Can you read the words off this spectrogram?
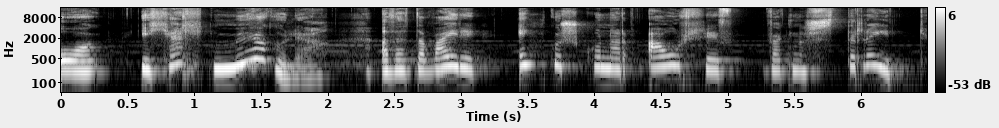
og ég held mögulega að þetta væri einhvers konar áhrif vegna streitu.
